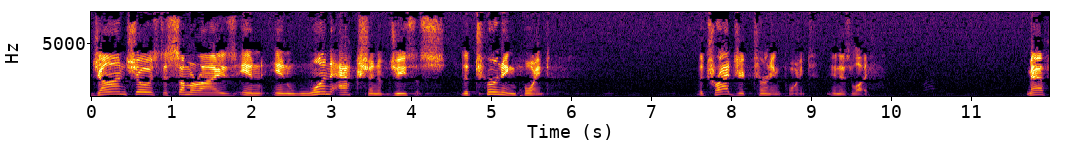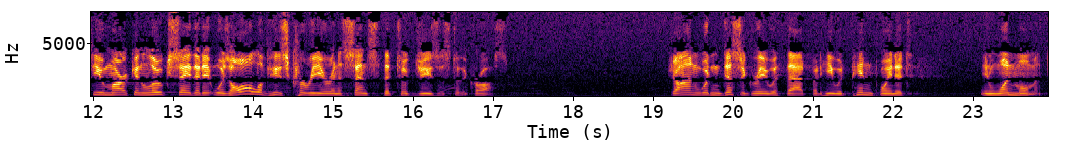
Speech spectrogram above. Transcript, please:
John chose to summarize in, in one action of Jesus the turning point, the tragic turning point in his life. Matthew, Mark, and Luke say that it was all of his career, in a sense, that took Jesus to the cross. John wouldn't disagree with that, but he would pinpoint it in one moment.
